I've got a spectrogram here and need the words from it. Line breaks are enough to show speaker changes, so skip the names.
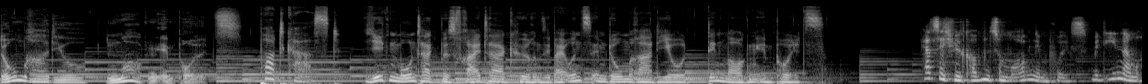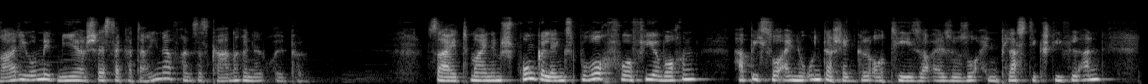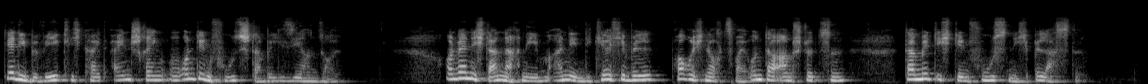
Domradio Morgenimpuls.
Podcast.
Jeden Montag bis Freitag hören Sie bei uns im Domradio den Morgenimpuls.
Herzlich willkommen zum Morgenimpuls. Mit Ihnen am Radio und mit mir, Schwester Katharina, Franziskanerin in Olpe. Seit meinem Sprunggelenksbruch vor vier Wochen habe ich so eine Unterschenkelorthese, also so einen Plastikstiefel an, der die Beweglichkeit einschränken und den Fuß stabilisieren soll. Und wenn ich dann nach nebenan in die Kirche will, brauche ich noch zwei Unterarmstützen, damit ich den Fuß nicht belaste.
